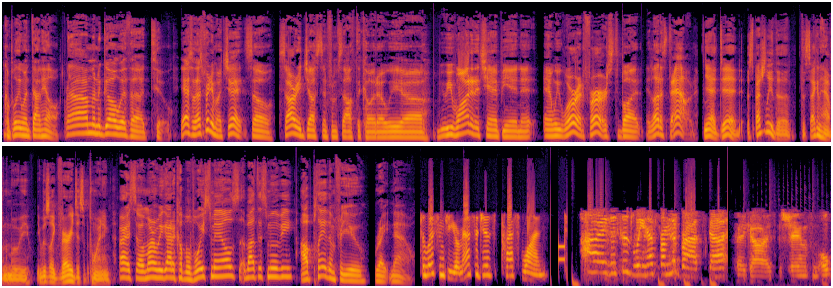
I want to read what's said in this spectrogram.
completely went downhill. Uh, I'm gonna go with a two. Yeah, so that's pretty much it. So sorry, Justin from South Dakota. We uh we wanted a champion it, and we were at first, but it let us down. Yeah, it did. Especially the the second half of the movie. It was like very disappointing. All right, so Martin, we got a couple voicemails about this movie. I'll play them for you right now. To listen to your messages, press 1. Hi, this is Lena from Nebraska. Hey guys, it's Shane from Oak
